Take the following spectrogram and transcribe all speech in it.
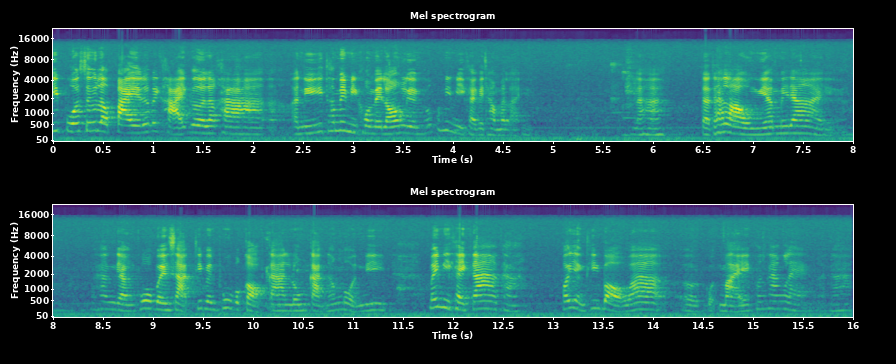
ยี่ปัวซื้อเราไปแล้วไปขายเกินราคา อันนี้ถ้าไม่มีคนไปร้องเรียนเขาก็ไม่มีใครไปทำอะไรนะคะแต่ถ้าเราอย่างเงี้ยไม่ได้ทางอย่างพวกบริษัทที่เป็นผู้ประกอบการลงกันทั้งหมดนี่ไม่มีใครกล้าค่ะ เพราะอย่างที่บอกว่ากฎหมายค่อนข้างแรงนะคะ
